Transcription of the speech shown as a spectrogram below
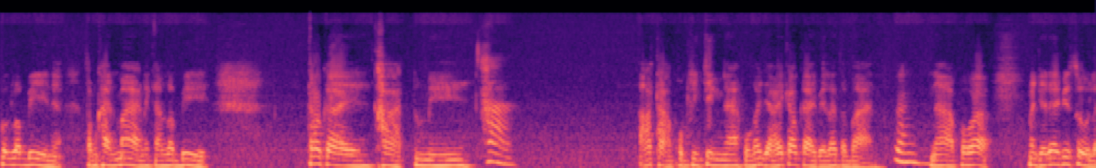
พวกล็อบบี้เนี่ยสำคัญมากในการล็อบบี้ก้าวไกลขาดตรงนี้ค่ะเอาถามผมจริงๆนะผมก็อยากให้ก้าวไกลเป็นรัฐบาลอืมนะเพราะว่ามันจะได้พิสูจน์ห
